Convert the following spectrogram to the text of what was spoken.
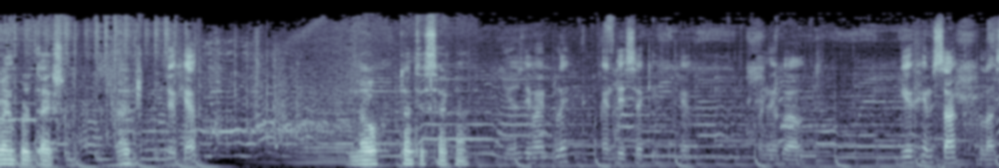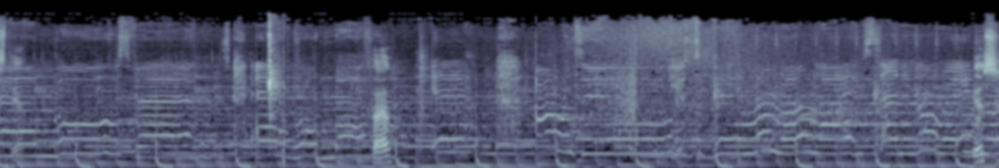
Brain protection. Right? Do you have? No. 20 seconds. Use Divine Plea and Desec if you have. When we go out. Give him suck last year. File. Use?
